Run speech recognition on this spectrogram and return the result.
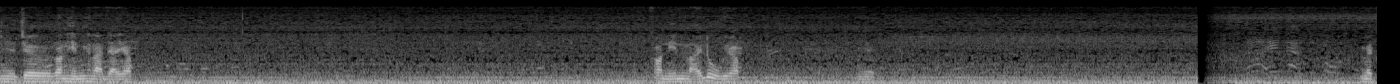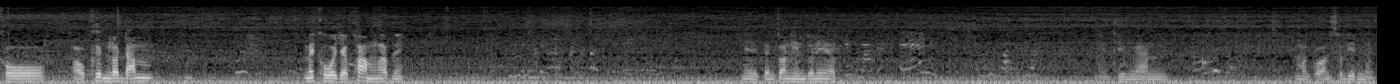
นี่เจอก้อนหินขนาดใหญ่ครับ ก้อนหินหลายลูกครับนี่ครับแมคโครเอาขึ้นรถดำแมคโครจะคว่ำครับนี่นี่เป็นก้อนหินตัวนี้ครับนี่ทีมงานมังกรสุรินทร์ครับ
